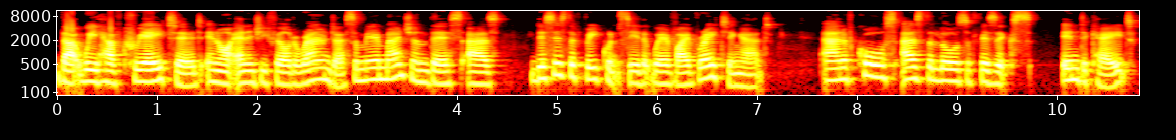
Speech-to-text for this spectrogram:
that we have created in our energy field around us, and we imagine this as this is the frequency that we're vibrating at. And of course, as the laws of physics indicate,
